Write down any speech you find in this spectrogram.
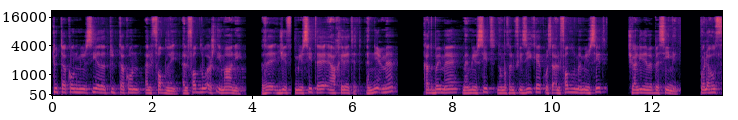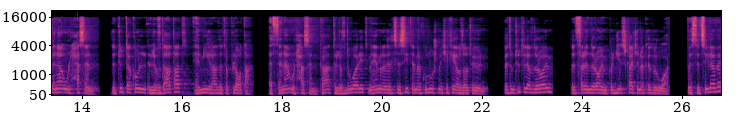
Ty të takon mirësia dhe Ty të takon el fadli. El fadlu është imani dhe gjithë mirësitë e ahiretit. En ni'me ka të bëjë me me mirësitë, domethënë fizike, kurse el fadlu me mirësitë që kanë lidhje me besimin. Wa lahu al-thana'u al-hasan, dhe ty të takon lëvdatat e mira dhe të plota, al-thana'u al-hasan, pra të lëvduarit me emra dhe cilësitë e mrekullueshme që ke o Zoti ynë. Vetëm ty të lavdërojmë dhe të falënderojmë për gjithçka që na ke dhuruar, mes të cilave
